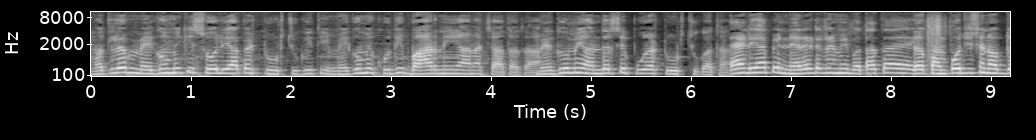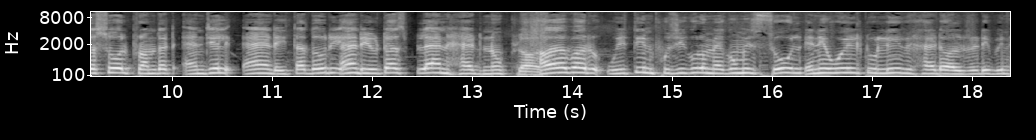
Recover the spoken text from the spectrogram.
मतलब मेगुमी की सोल यहाँ पे टूट चुकी थी। मेगुमी खुद ही बाहर नहीं आना चाहता था। मेगुमी अंदर से पूरा टूट चुका था। एंड यहाँ पे नेरेटर हमें बताता है the composition of the soul from that angel and Itadori and Yuta's plan had no flaw however within Fushiguro Megumi soul any will to live had already been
